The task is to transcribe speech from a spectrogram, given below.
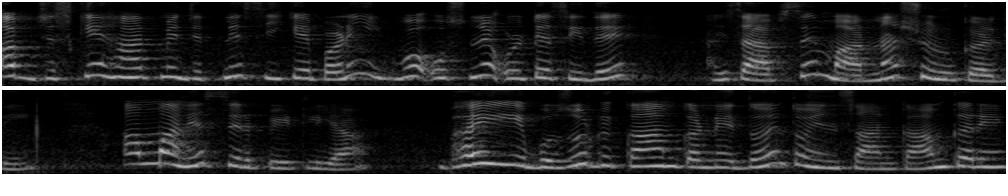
अब जिसके हाथ में जितनी सीखे पड़ी, वो उसने उल्टे सीधे हिसाब से मारना शुरू कर दी। अम्मा ने सिर पीट लिया। भाई, ये बुज़ुर्ग काम करने दें तो इंसान काम करें।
